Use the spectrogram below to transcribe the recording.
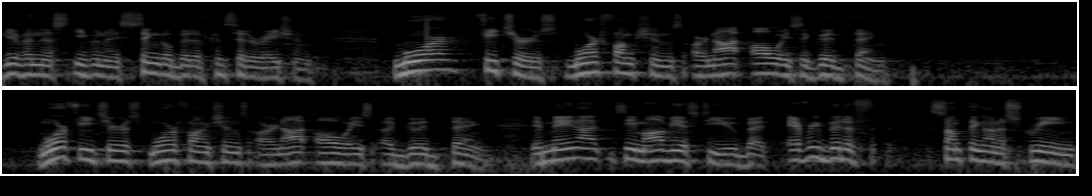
given this even a single bit of consideration. More features, more functions are not always a good thing. More features, more functions are not always a good thing. It may not seem obvious to you, but every bit of something on a screen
